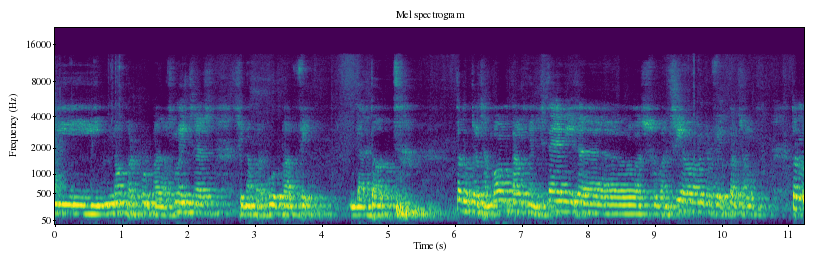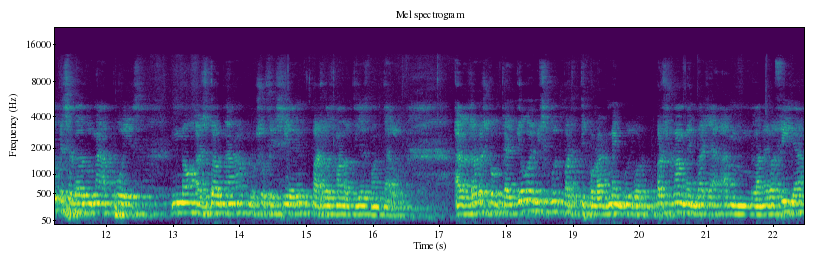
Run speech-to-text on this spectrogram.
i no per culpa dels metges, sinó per culpa, en fi, de tot. Tot el que els envolta, els ministeris, eh, les subvencions, en fi, tot, el, tot el que s'ha de donar, pues, no es dona el suficient per les malalties mentals. Aleshores, com que jo he viscut particularment, personalment, vaja, amb la meva filla,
